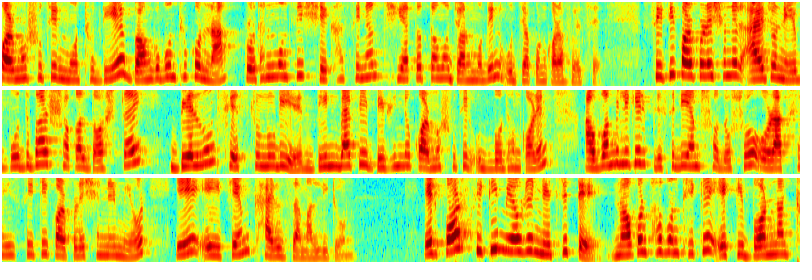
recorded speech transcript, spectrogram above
কর্মসূচির মধ্য দিয়ে বঙ্গবন্ধু কন্যা প্রধানমন্ত্রী শেখ হাসিনার ছিয়াত্তরতম জন্মদিন উদযাপন করা হয়েছে। সিটি কর্পোরেশনের আয়োজনে বুধবার সকাল দশটায় বেলুন ফেস্টুন উড়িয়ে দিনব্যাপী বিভিন্ন কর্মসূচির উদ্বোধন করেন আওয়ামী লীগের প্রেসিডিয়াম সদস্য ও রাজশাহী সিটি কর্পোরেশনের mayor A H M Khairuzzaman Liton. এরপর সিটি মেয়রের নেতৃত্বে নগর ভবন থেকে একটি বর্ণাঢ্য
